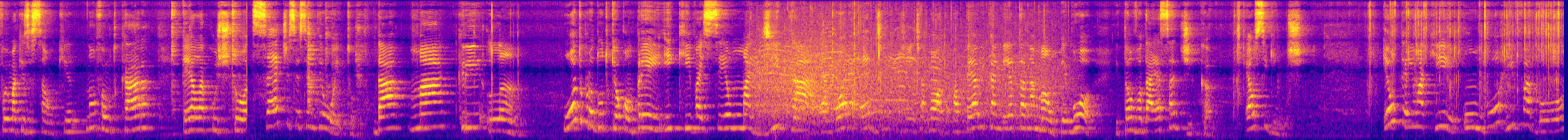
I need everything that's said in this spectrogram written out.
Foi uma aquisição que não foi muito cara, ela custou R$ 7,68 da Macrilan. O outro produto que eu comprei e que vai ser uma dica, agora é dica, gente, anota, papel e caneta na mão, pegou? Então vou dar essa dica. É o seguinte, eu tenho aqui um borrifador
